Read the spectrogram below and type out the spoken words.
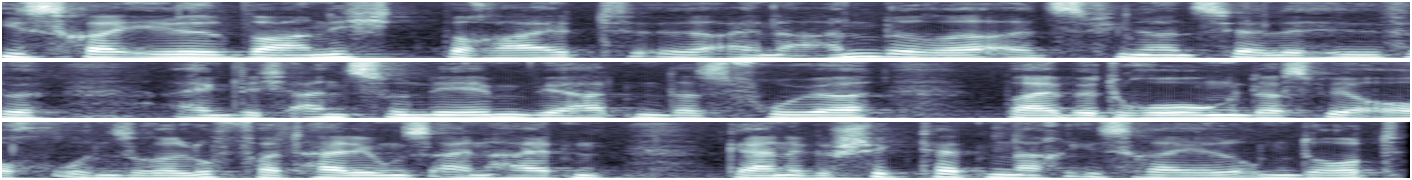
Israel war nicht bereit, äh, eine andere als finanzielle Hilfe eigentlich anzunehmen. Wir hatten das früher bei Bedrohungen, dass wir auch unsere Luftverteidigungseinheiten gerne geschickt hätten nach Israel, um dort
